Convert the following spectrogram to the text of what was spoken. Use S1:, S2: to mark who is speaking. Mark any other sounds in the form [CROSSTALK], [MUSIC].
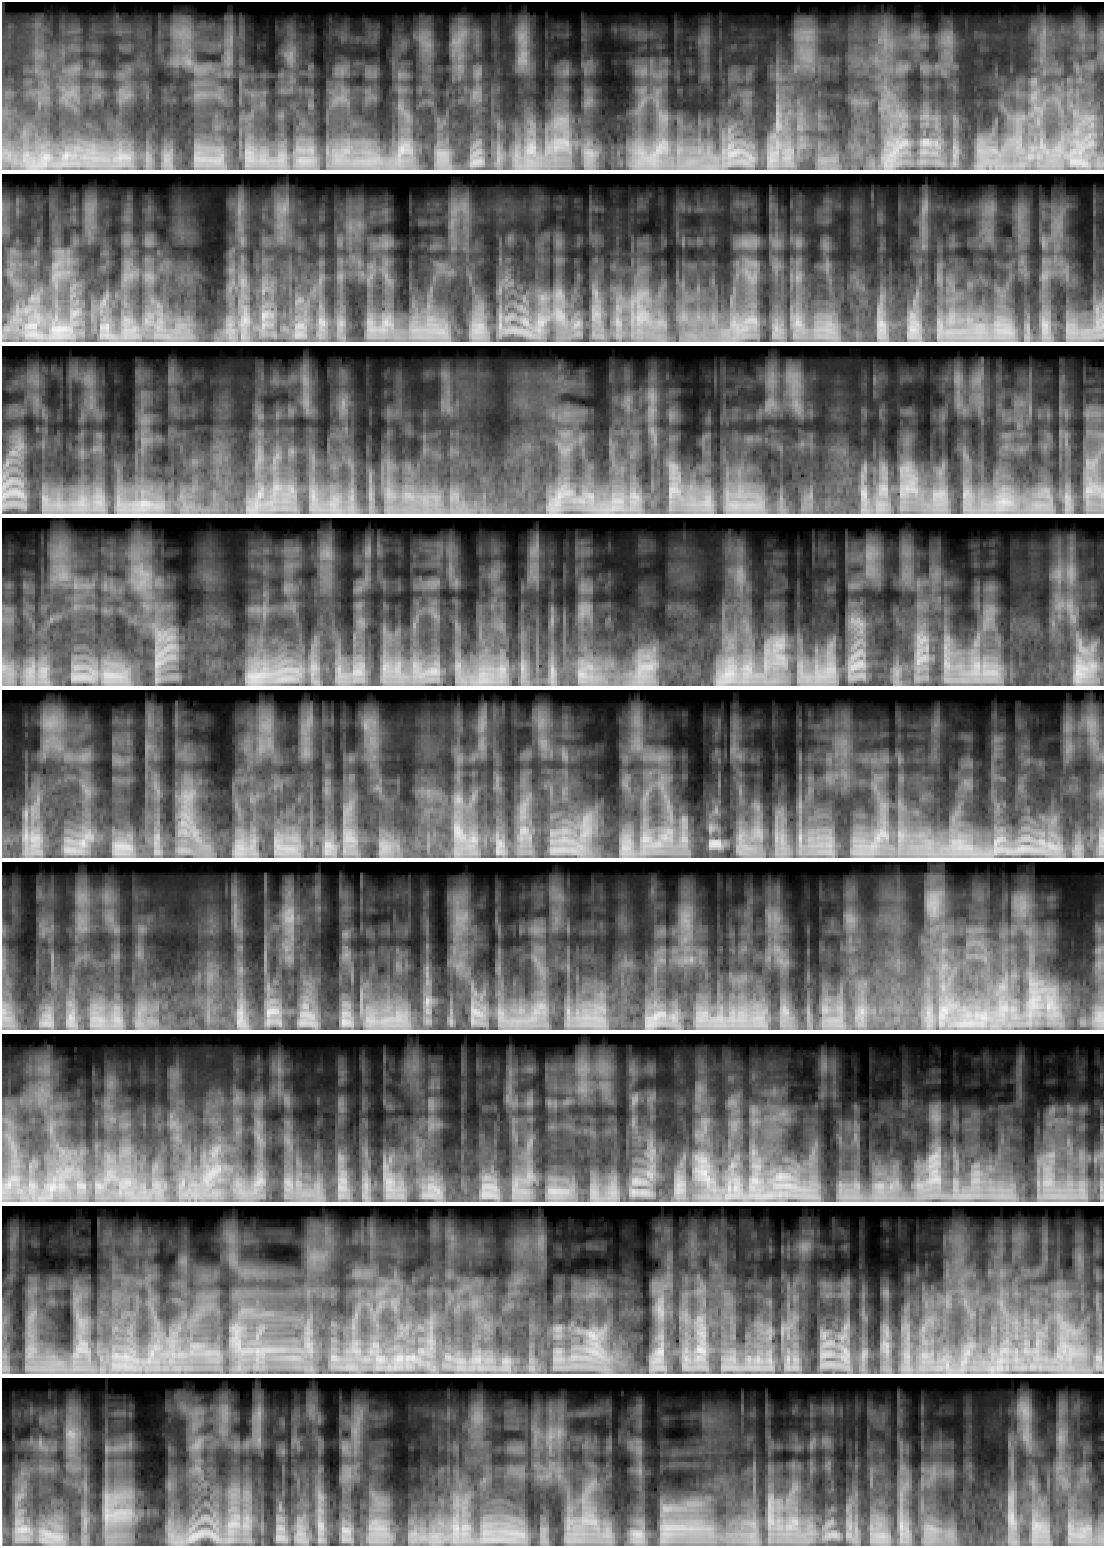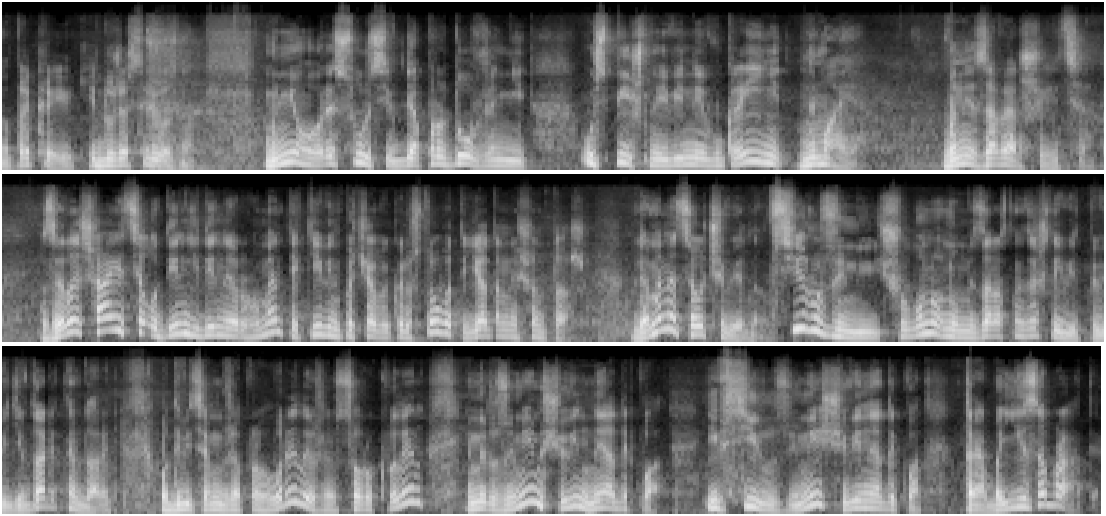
S1: Вони є.
S2: Єдиний вихід із цієї історії дуже неприємної для всього світу забрати е, ядерну зброю у Росії. Я зараз от,
S3: Як?
S2: а якраз от
S3: Куди?
S2: тепер
S3: Куди?
S2: слухайте,
S3: Кому?
S2: Тепер слухайте, що я думаю з цього приводу, а ви там поправите мене. Бо я кілька днів от поспіль аналізуючи те, що відбувається, від візиту Блінкіна. Для мене це дуже показовий візит був. Я його дуже чекав у лютому місяці. От направду, оце зближення Китаю і Росії і США мені особисто видається дуже перспективним, бо дуже багато було тез, і Саша говорив, що Росія і Китай дуже сильно співпрацюють, але співпраці нема. І заява Путіна про переміщення ядерної зброї до Білорусі це в піку Сінзіпіну. Це точно в піку. Йому дивить, та пішов ти мене, я все одно вирішив, я буду розміщати, тому що
S4: Це мій васал, я буду робити,
S2: там
S4: що я
S2: буду
S4: хочу,
S2: керувати, як це роблю. Тобто конфлікт Путіна і Сінзіпіна
S3: Або домовленості не було. Була домовленість про невикористання ядерної
S2: Ну, я
S3: зброї.
S2: вважаю,
S3: а
S2: це,
S3: про- а,
S2: що
S3: а, це,
S2: наявний
S3: юри- а це юридична складова. Я ж казав, що не буду використовувати, а про переміщення
S2: Я,
S3: ми
S2: я
S3: не
S2: зараз трошки про інше. А він зараз Путін, фактично розуміючи, що навіть і по паралельний імпорт йому прикриють, а це очевидно прикриють і дуже серйозно. Нього ресурсів для продовження успішної війни в Україні немає. Вони завершуються. Залишається один єдиний аргумент, який він почав використовувати ядерний шантаж. Для мене це очевидно. Всі розуміють, що воно ну ми зараз не зайшли відповіді, вдарить, не вдарить. От дивіться, ми вже проговорили вже 40 хвилин, і ми розуміємо, що він неадекват. І всі розуміють, що він неадекват. Треба їх забрати.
